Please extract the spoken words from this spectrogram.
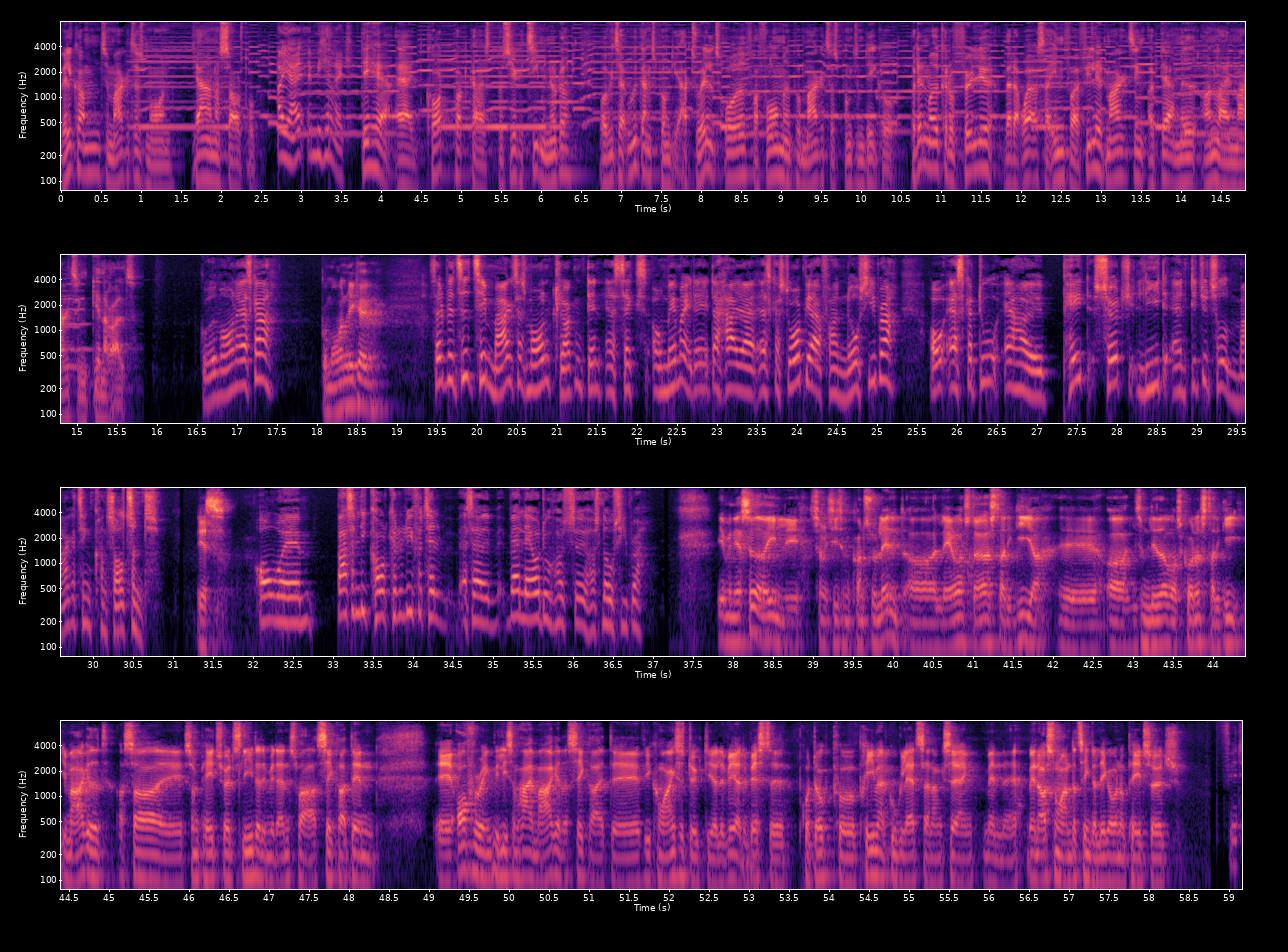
Velkommen til Marketers Morgen. Jeg er Anders Saustrup. Og jeg er Michael Rik. Det her er et kort podcast på cirka 10 minutter, hvor vi tager udgangspunkt i aktuelle tråde fra forumet på marketers.dk. På den måde kan du følge, hvad der rører sig inden for affiliate marketing og dermed online marketing generelt. Godmorgen, Asger. Godmorgen, Michael. Så er det blevet tid til Marketers Morgen. Klokken den er 6, og med mig i dag, der har jeg Asger Storbjerg fra No Zebra. Og Asger, du er øh, Paid Search Lead and Digital Marketing Consultant. Yes. Og øh, bare sådan lige kort, kan du lige fortælle, altså, hvad laver du hos, øh, hos No Zebra? Jamen, jeg sidder egentlig som, jeg siger, som konsulent og laver større strategier øh, og ligesom leder vores kunders strategi i markedet. Og så øh, som Paid Search Lead er det mit ansvar at sikre den øh, Øh, offering, vi ligesom har i markedet, og sikre, at øh, vi er konkurrencedygtige og leverer det bedste produkt på primært Google Ads annoncering, men, øh, men også nogle andre ting, der ligger under Paid Search. Fedt.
